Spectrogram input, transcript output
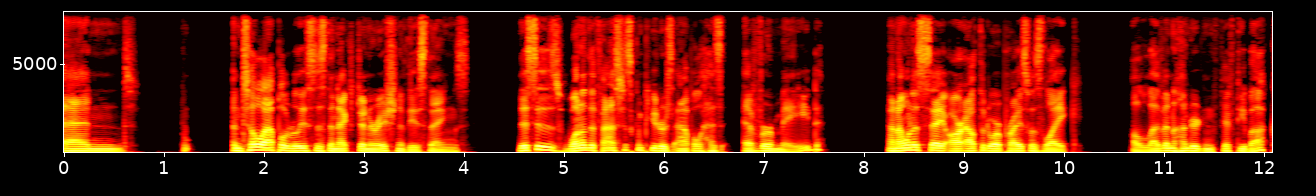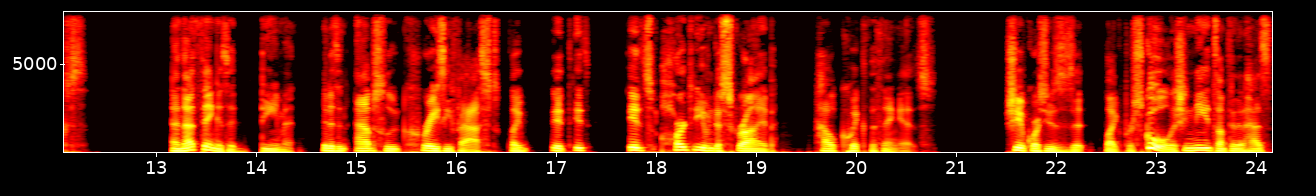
And until Apple releases the next generation of these things, this is one of the fastest computers Apple has ever made. And I want to say our out the door price was like 1150 bucks. And that thing is a demon. It is an absolute crazy fast. Like it it it's hard to even describe how quick the thing is. She of course uses it like for school and she needs something that has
